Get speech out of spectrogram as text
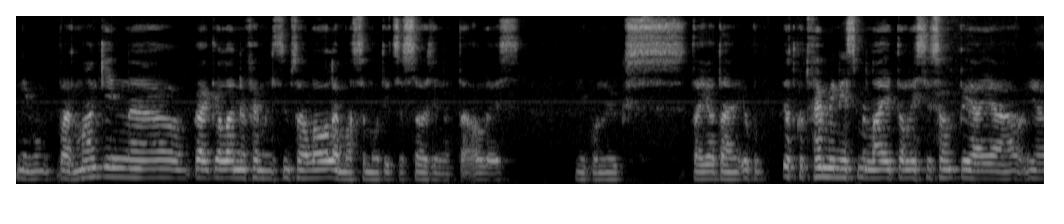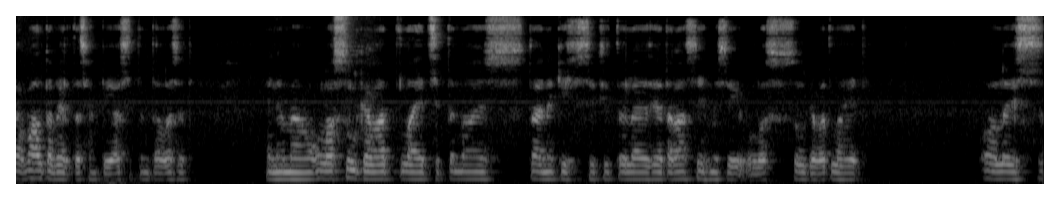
niin kuin varmaankin äh, kaikenlainen feminismi saa olla olemassa, mutta itse soisin, että olisi niin kuin yksi, tai jotain, joku, jotkut feminismilait olisi isompia ja, ja valtavirtaisempia sitten tällaiset enemmän ulos sulkevat lait sitten olisi, tai ainakin seksityöläisiä transihmisiä ulos sulkevat lait olisi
